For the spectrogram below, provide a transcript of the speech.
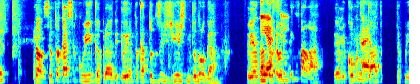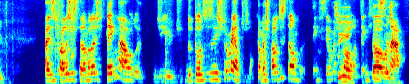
não, se eu tocasse cuíca, brother, eu ia tocar todos os dias, em todo lugar. Eu ia andar, assim, eu ia nem falar. Eu ia me comunicar é. com cuíca. As escolas de samba, elas têm aula de, de, de todos os instrumentos, né? É uma escola de samba, tem que ser uma Sim. escola, tem que não, ensinar. Mas...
